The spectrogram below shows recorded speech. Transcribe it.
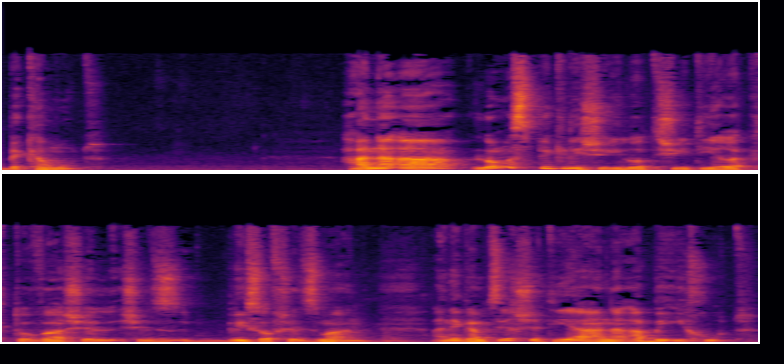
בכמות. הנאה, לא מספיק לי שהיא, לא, שהיא תהיה רק טובה של, של, בלי סוף של זמן, אני גם צריך שתהיה הנאה באיכות.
